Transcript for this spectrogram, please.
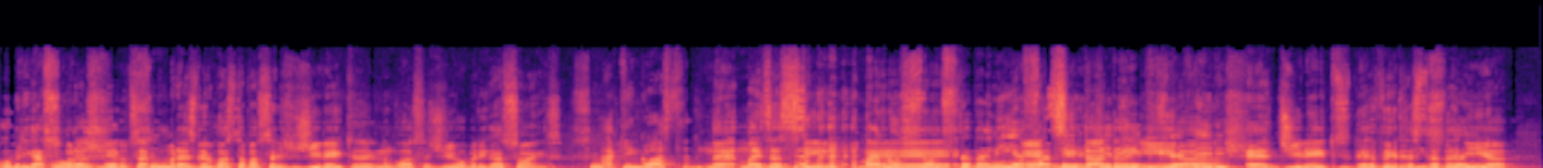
Obrigações. O brasileiro, sabe, o brasileiro gosta bastante de direitos, ele não gosta de obrigações. Sim. Ah, quem gosta, né? né? Mas assim. Mas é, noção de cidadania é, é cidadania, direitos e deveres. É direitos e deveres, é cidadania. Daí.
